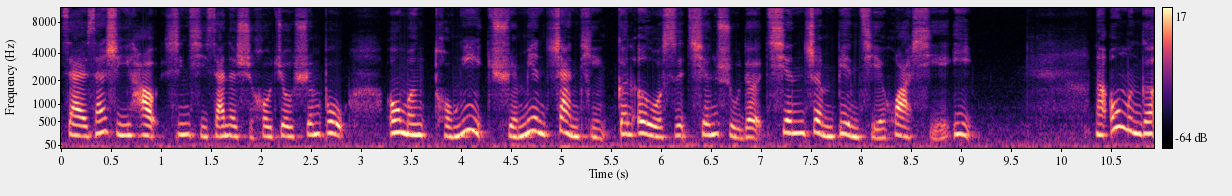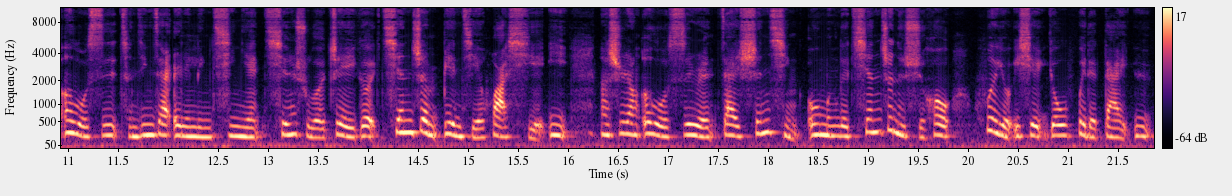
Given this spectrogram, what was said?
在三十一号星期三的时候就宣布，欧盟同意全面暂停跟俄罗斯签署的签证便捷化协议。那欧盟跟俄罗斯曾经在二零零七年签署了这一个签证便捷化协议，那是让俄罗斯人在申请欧盟的签证的时候会有一些优惠的待遇。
